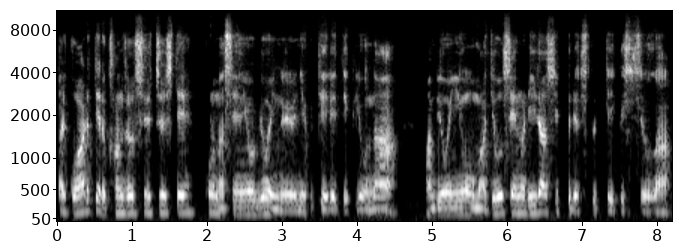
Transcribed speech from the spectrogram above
ぱりこうある程度患者を集中して、コロナ専用病院のように受け入れていくような、まあ、病院を、まあ、行政のリーダーシップで作っていく必要が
